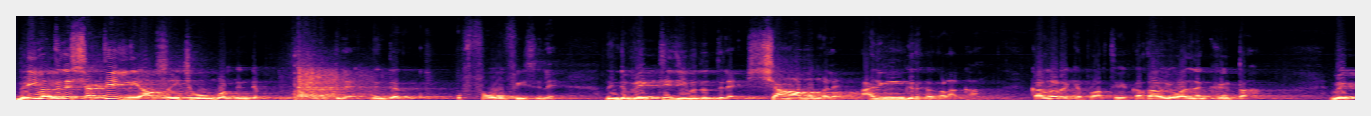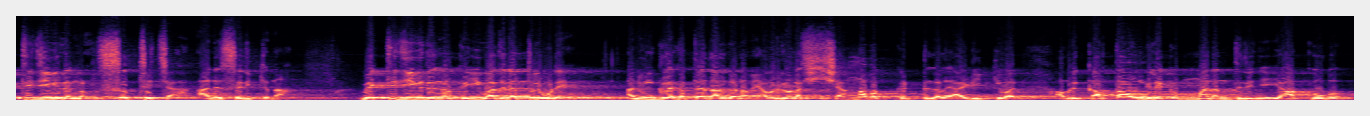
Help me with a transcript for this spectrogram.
ദൈവത്തിന്റെ ശക്തിയിൽ നീ ആശ്രയിച്ചു പോകുമ്പോൾ നിന്റെ ഭവനത്തിലെ നിന്റെ ഓഫീസിലെ നിന്റെ വ്യക്തി ജീവിതത്തിലെ ശാപങ്ങളെ അനുഗ്രഹങ്ങളാക്കാം. കണ്ണടയ്ക്ക് പ്രാർത്ഥിക്കുക. കർത്താവ് യുവചനം വചനം കേട്ട വ്യക്തി ജീവിതങ്ങൾ ശ്രദ്ധിച്ച അനുസരിക്കുന്ന വ്യക്തി ജീവിതങ്ങൾക്ക് ഈ വചനത്തിലൂടെ അനുഗ്രഹത്തെ നൽകണമേ. അവരിലുള്ള ശാപക്കെട്ടുകളെ അഴിക്കുവാൻ അവർ കർത്താവെങ്കിലേക്ക് മനം തിരിഞ്ഞ് യാക്കോബ്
